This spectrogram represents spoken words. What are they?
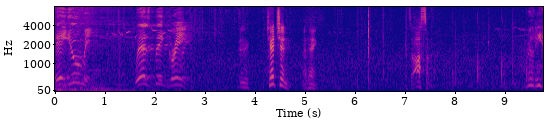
Hey, Yumi! Where's Big Green? Uh, kitchen, I think. It's awesome. Rhodey,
